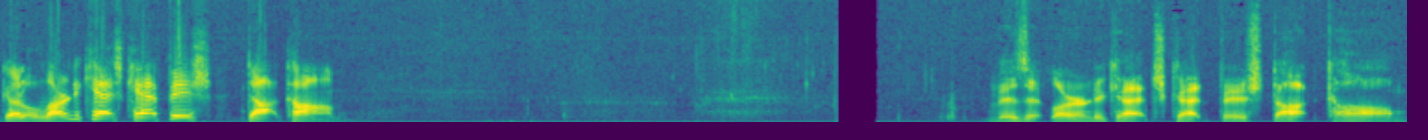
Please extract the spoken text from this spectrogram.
go to learntocatchcatfish.com. Visit learntocatchcatfish.com.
